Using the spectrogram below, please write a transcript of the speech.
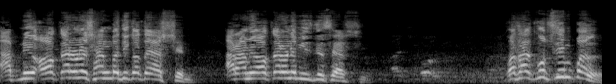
আপনি অকারণে সাংবাদিকতায় আসছেন। আর আমি অকারণে বিজনেসে আসছি। কথা খুব সিম্পল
